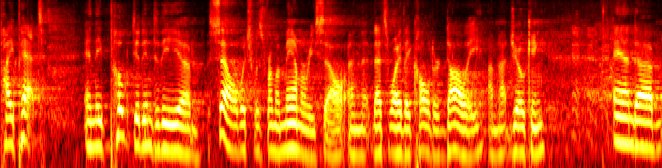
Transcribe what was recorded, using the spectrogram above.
pipette and they poked it into the um, cell, which was from a mammary cell, and that- that's why they called her Dolly. I'm not joking. And um,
